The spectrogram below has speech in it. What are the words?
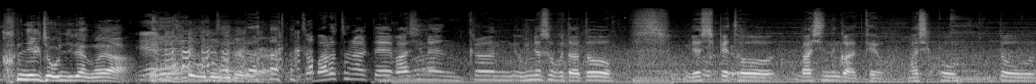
큰일 좋은 일한 거야. 최고 좋은 일한 거야. 마라톤 할 때 마시는 그런 음료수보다도 몇십 배 더 맛있는 것 같아요. 맛있고 또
